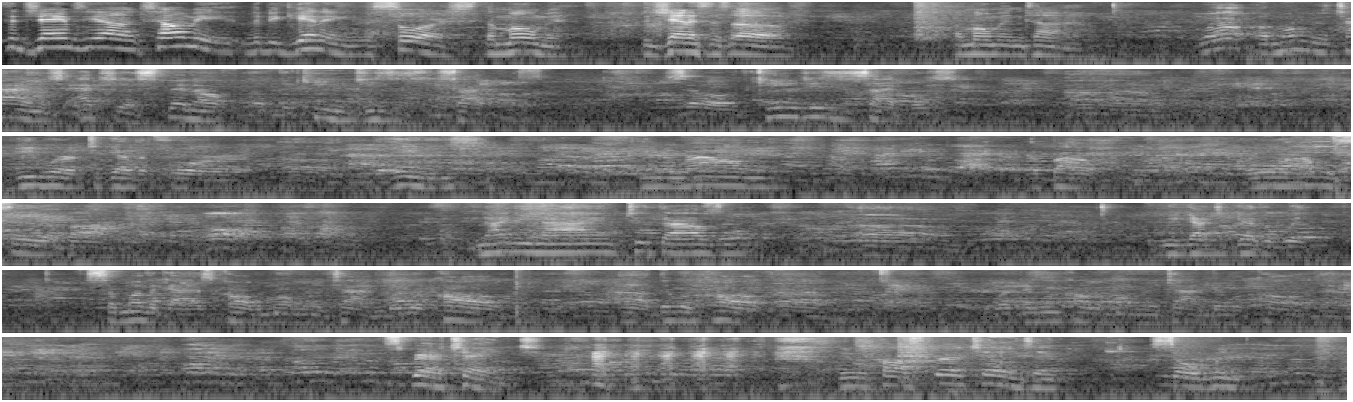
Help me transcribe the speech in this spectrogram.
Mr. James Young, tell me the beginning, the source, the moment, the genesis of a moment in time. Well, A Moment in Time is actually a spin-off of the King Jesus Disciples. So, the King Jesus Disciples, uh, we were together for uh, the 80s, and around about, oh, I would say about 99, 2000, uh, we got together with some other guys called the Moment of Time. They were called, uh, they were called, uh, what they weren't called the Moment of Time, they were called uh, Spare Change. they were called Spare Change. And so when,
